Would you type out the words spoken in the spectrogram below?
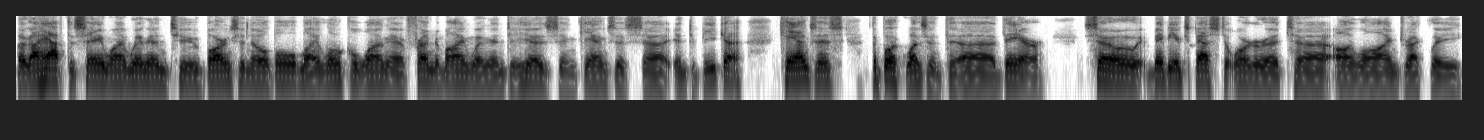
but I have to say, when I went into Barnes and Noble, my local one, a friend of mine went into his in Kansas, uh, in Topeka, Kansas. The book wasn't there. So maybe it's best to order it uh, online directly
